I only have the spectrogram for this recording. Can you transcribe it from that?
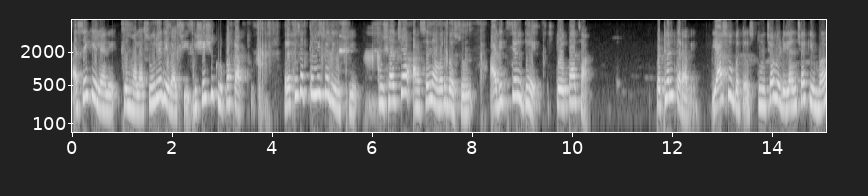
असे केल्याने तुम्हाला सूर्यदेवाची विशेष कृपा प्राप्त होते. रथसप्तमीच्या दिवशी कुशाच्या आसनावर बसून आदित्य हृदय स्तोताचा पठन करावे. यासोबतच तुमच्या वडिलांच्या किंवा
